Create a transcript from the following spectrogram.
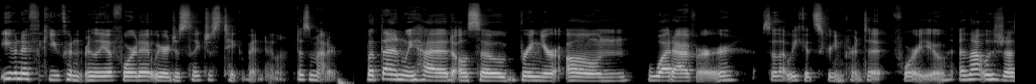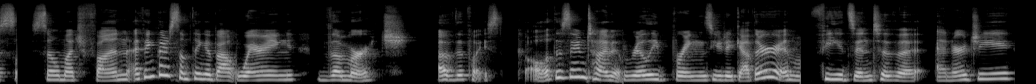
even if you couldn't really afford it, we were just like, just take a bandana. Doesn't matter. But then we had also bring your own whatever so that we could screen print it for you. And that was just so much fun. I think there's something about wearing the merch of the place all at the same time. It really brings you together and feeds into the energy.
